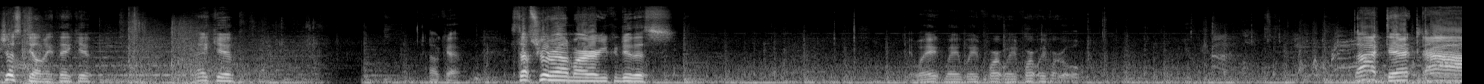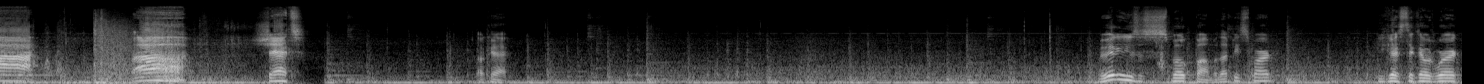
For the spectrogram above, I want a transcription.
Just kill me. Thank you. Thank you. Okay. Stop screwing around, Martyr. You can do this. Okay, wait, wait, wait for it, wait for it, wait for it. Oh. Ah, damn it. Ah! Ah! Shit. Okay. Maybe I can use a smoke bomb. Would that be smart? You guys think that would work?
